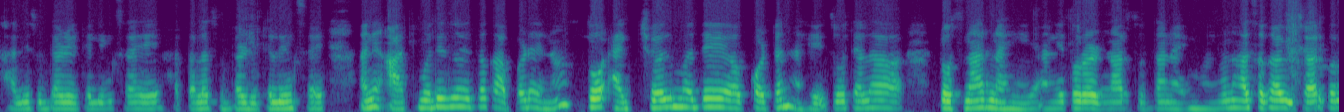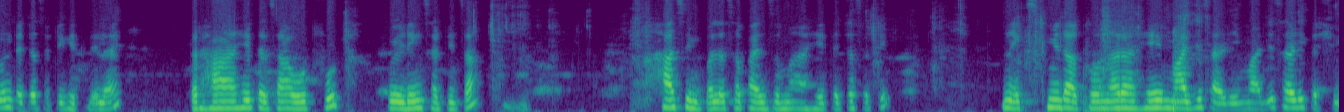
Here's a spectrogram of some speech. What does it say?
खाली सुद्धा डिटेलिंग्स आहे हाताला सुद्धा डिटेलिंग्स आहे. आणि आतमध्ये जो याचा कापड आहे ना तो ऍक्च्युअलमध्ये कॉटन आहे. जो त्याला टोचणार नाही आणि तो रडणार सुद्धा नाही म्हणून हा सगळा विचार करून त्याच्यासाठी घेतलेला आहे. तर हा आहे त्याचा आउटफुट वेडिंगसाठीचा हा सिंपल असा पायजमा आहे त्याच्यासाठी. नेक्स्ट मी दाखवणार आहे माझी साडी. माझी साडी कशी?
